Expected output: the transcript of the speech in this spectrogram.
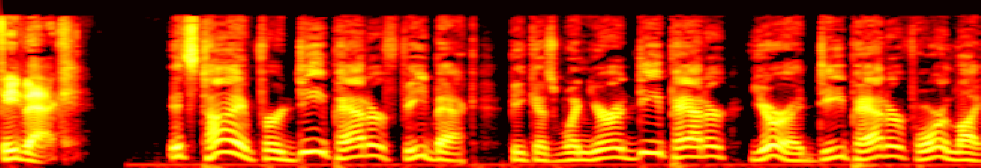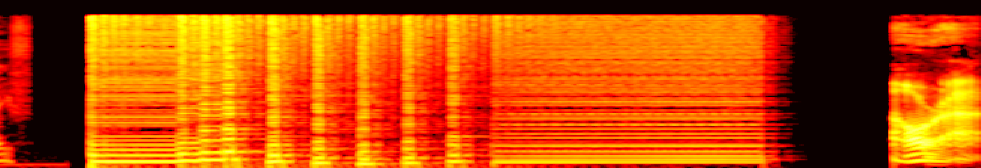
feedback. It's time for D-Patter feedback because when you're a D-Patter, you're a D-Patter for life. All right.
